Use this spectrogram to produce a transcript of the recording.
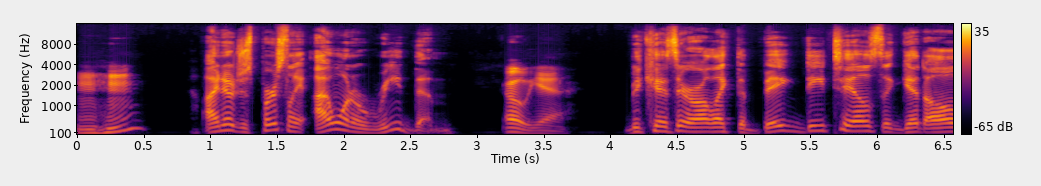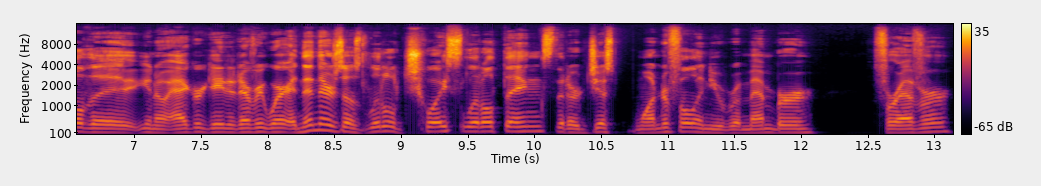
Mm-hmm. I know just personally, I want to read them Oh yeah. because there are like the big details that get all the, you know, aggregated everywhere. And then there's those little choice little things that are just wonderful and you remember forever.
